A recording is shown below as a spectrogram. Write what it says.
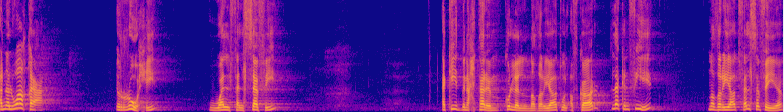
أن الواقع الروحي والفلسفي أكيد بنحترم كل النظريات والأفكار لكن في نظريات فلسفية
